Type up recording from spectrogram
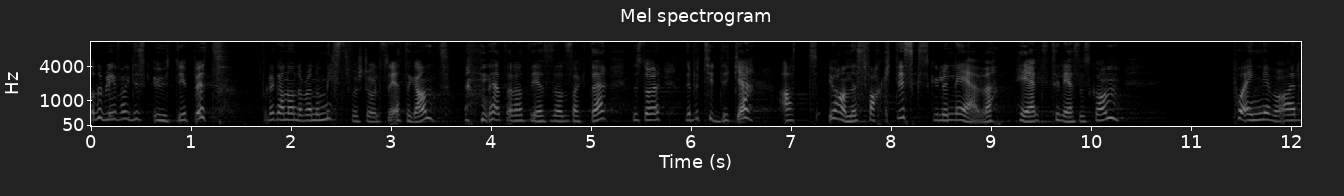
Og det blir faktisk utdypet. For det kan hende det ble noen misforståelser i etterkant. etter at Jesus hadde sagt Det Det står, det betydde ikke at Johannes faktisk skulle leve helt til Jesus kom. Poenget var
